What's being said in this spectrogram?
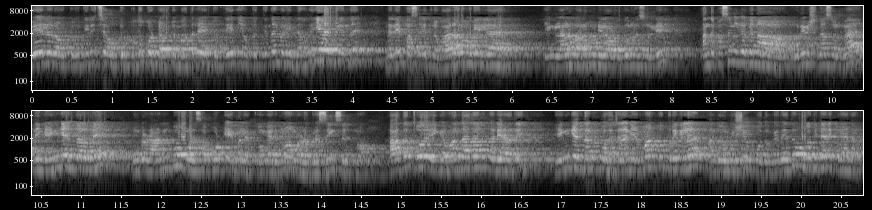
வேலூர் ஆகட்டும் திருச்சி ஆகட்டும் புதுக்கோட்டை ஆகட்டும் மதுரை ஆகட்டும் தேனி ஆகட்டும் திருநெல்வேலி நிறைய இருந்து நிறைய பசங்க இதில் வர முடியல. எங்களால் வர முடியல அவ்வளோ தூரம் சொல்லி அந்த பசங்களுக்காக நான் ஒரே விஷயம் தான் சொல்வேன். நீங்கள் எங்கே இருந்தாலுமே உங்களோட அன்பும் உங்களோட சப்போர்ட்டும் எம்எல்ஏ எப்பவுமே இருக்கணும். அவங்களோட பிளஸிங்ஸ் இருக்கணும். அது போதும். இங்கே வந்தாதான் கிடையாது. எங்கே இருந்தாலும் போதும். ஜானி அம்மா கூப்பிடுறீங்கள அந்த ஒரு விஷயம் போதும். வேறு எதுவும் உங்ககிட்ட எனக்கு வேண்டாம்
